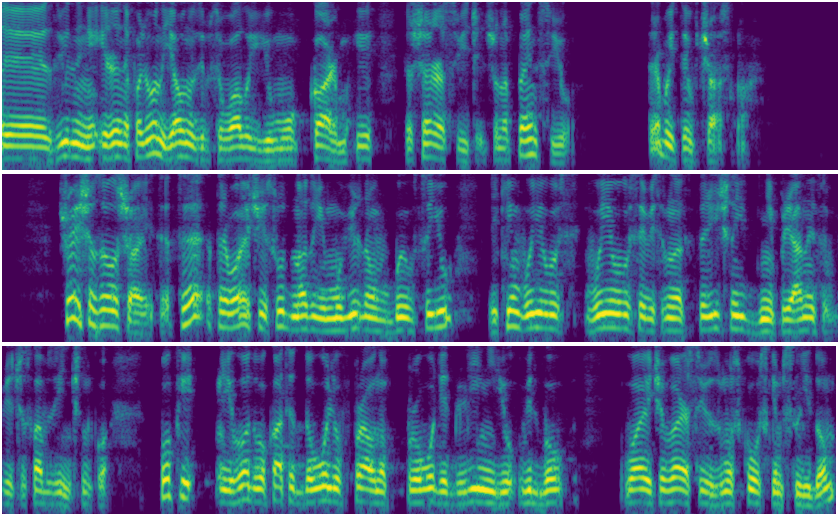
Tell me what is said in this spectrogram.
е, звільнення Ірини Фальон явно зіпсувало йому карм. І це ще раз свідчить, що на пенсію треба йти вчасно. Що ще залишається? Це триваючий суд над ймовірним вбивцею, яким виявився 18-річний дніпрянець В'ячеслав Зінченко. Поки його адвокати доволі вправно проводять лінію, відбуваючи версію з московським слідом,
